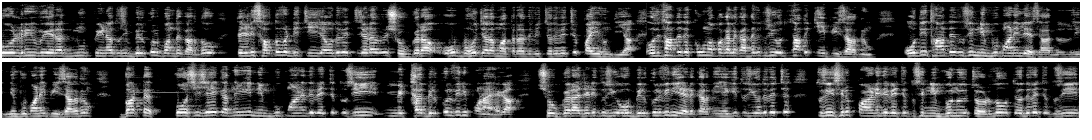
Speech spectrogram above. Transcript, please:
ਕੋਲਡ ਡਰਿੰਕ ਵਗੈਰਾ ਨੂੰ ਪੀਣਾ ਤੁਸੀਂ ਬਿਲਕੁਲ ਬੰਦ ਕਰ ਦਿਓ ਤੇ ਜਿਹੜੀ ਸਭ ਤੋਂ ਵੱਡੀ ਚੀਜ਼ ਆ, ਉਹਦੇ ਵਿੱਚ ਜਿਹੜਾ ਸ਼ੂਗਰ ਆ, ਉਹ ਬਹੁਤ ਜ਼ਿਆਦਾ ਮਾਤਰਾ ਦੇ ਵਿੱਚ ਉਹਦੇ ਵਿੱਚ ਪਾਈ ਹੁੰਦੀ ਆ। ਉਹਦੀ ਥਾਂ ਤੇ ਦੇਖੋ, ਹੁਣ ਆਪਾਂ ਗੱਲ ਕਰਦੇ ਵੀ ਤੁਸੀਂ ਉਹਦੀ ਥਾਂ ਤੇ ਕੀ ਪੀ ਸਕਦੇ ਹੋ। ਉਹਦੀ ਥਾਂ ਤੇ ਤੁਸੀਂ ਨਿੰਬੂ ਪਾਣੀ ਲੈ ਸਕਦੇ ਹੋ, ਤੁਸੀਂ ਨਿੰਬੂ ਪਾਣੀ ਪੀ ਸਕਦੇ ਹੋ। ਬਟ ਕੋਸ਼ਿਸ਼ ਇਹ ਕਰਨੀ ਵੀ ਕਿ ਨਿੰਬੂ ਪਾਣੀ ਦੇ ਵਿੱਚ ਤੁਸੀਂ ਮਿੱਠਾ ਬਿਲਕੁਲ ਵੀ ਨਹੀਂ ਪਾਉਣਾ ਹੈਗਾ। ਸ਼ੂਗਰ ਆ ਜਿਹੜੀ ਤੁਸੀਂ ਉਹ ਬਿਲਕੁਲ ਵੀ ਨਹੀਂ ਐਡ ਕਰਨੀ ਹੈਗੀ। ਤੁਸੀਂ ਉਹਦੇ ਵਿੱਚ, ਤੁਸੀਂ ਸਿਰਫ ਪਾਣੀ ਦੇ ਵਿੱਚ ਤੁਸੀਂ ਨਿੰਬੂ ਨੂੰ ਚੋੜ ਲਓ ਤੇ ਉਹਦੇ ਵਿੱਚ ਤੁਸੀਂ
